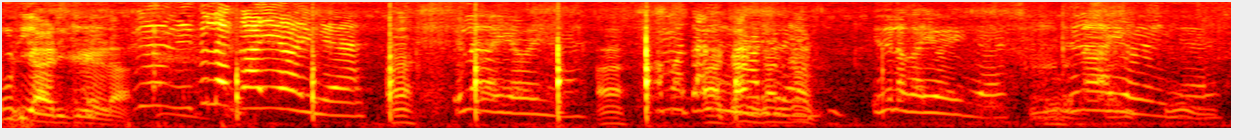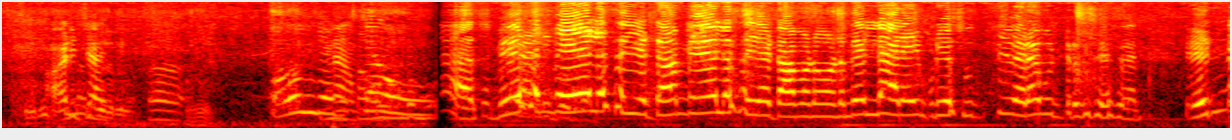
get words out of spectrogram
ஊடியா அடிக்கிறேடா இதுல கைய வைங்க ஆ இதுல கைய வைங்க ஆ அம்மா ஆ தண்ணி காணு காணு காணு இதுல வைங்க இதுல வைங்க அடிச்சாச்சு வேலை செய்யட்டாம் வேலை செய்யட்டாமனு எல்லாரையும் இப்படியே சுத்தி வர விட்டுருக்கு சேசன் என்ன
